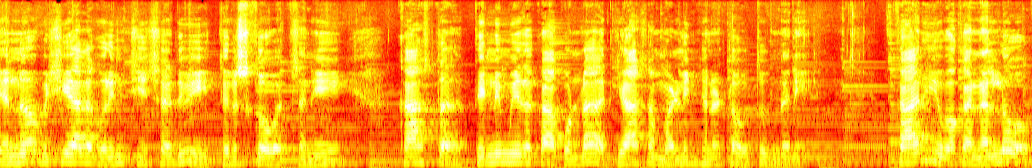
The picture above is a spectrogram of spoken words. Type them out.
ఎన్నో విషయాల గురించి చదివి తెలుసుకోవచ్చని కాస్త తిండి మీద కాకుండా ధ్యాస మళ్ళించినట్టు అవుతుందని. కానీ ఒక నెలలో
